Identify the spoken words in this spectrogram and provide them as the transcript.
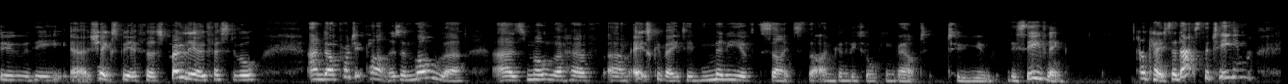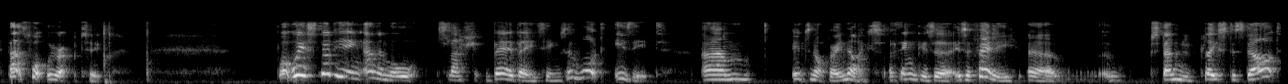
to the uh, Shakespeare First Folio Festival and our project partners are Mola, as Mola have um, excavated many of the sites that I'm going to be talking about to you this evening. Okay, so that's the team, that's what we're up to. But we're studying animal slash bear baiting, so what is it? Um, it's not very nice, I think is a, is a fairly uh, standard place to start.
